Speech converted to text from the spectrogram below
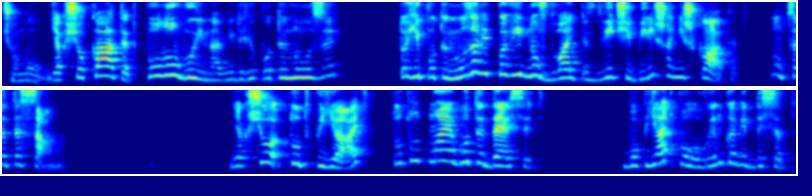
Чому? Якщо катет половина від гіпотенузи, то гіпотенуза, відповідно, вдвічі більша, ніж катет. Ну, це те саме. Якщо тут 5, то тут має бути 10, бо 5 половинка від 10.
